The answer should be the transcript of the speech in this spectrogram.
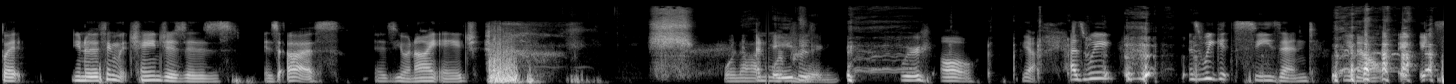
But you know, the thing that changes is is us as you and I age. Shh, we're not And we're aging. We're oh yeah, as we as we get seasoned, you know, it, it's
